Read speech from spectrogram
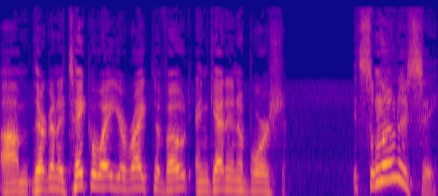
Um, they're going to take away your right to vote and get an abortion. It's lunacy.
